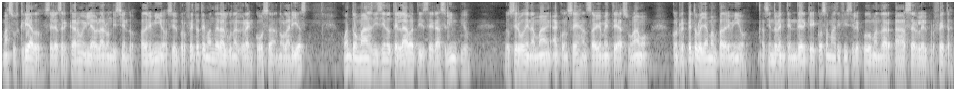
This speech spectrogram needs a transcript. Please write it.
Mas sus criados se le acercaron y le hablaron diciendo, Padre mío, si el profeta te mandara alguna gran cosa, ¿no la harías? ¿Cuánto más diciéndote lávate y serás limpio? Los siervos de Namán aconsejan sabiamente a su amo, con respeto lo llaman Padre mío, haciéndole entender que cosas más difíciles pudo mandar a hacerle el profeta.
